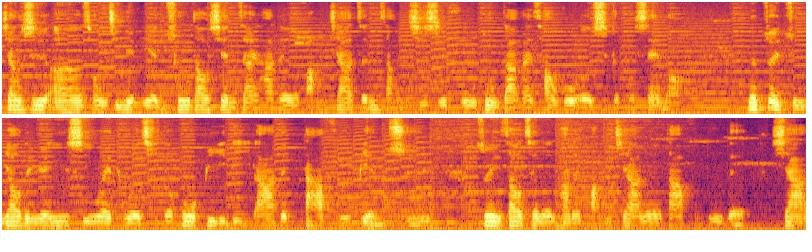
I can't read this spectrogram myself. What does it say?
像是呃，从今年年初到现在，它的房价增长其实幅度大概超过二十个 percent 哦。那最主要的原因是因为土耳其的货币里拉的大幅贬值，所以造成了它的房价呢大幅度的下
